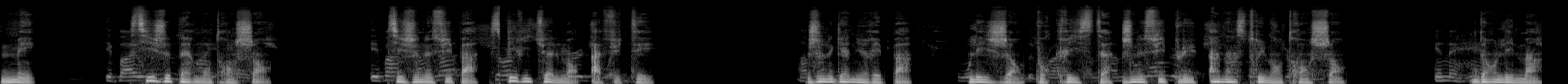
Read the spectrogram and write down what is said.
Mais si je perds mon tranchant, si je ne suis pas spirituellement affûté, je ne gagnerai pas les gens pour Christ. Je ne suis plus un instrument tranchant dans les mains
